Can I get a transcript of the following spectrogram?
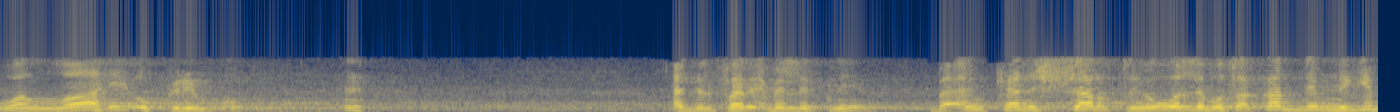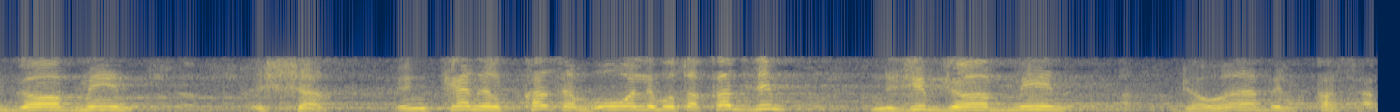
والله أكرمه. أدي الفرق بين الاثنين. بقى إن كان الشرط هو اللي متقدم نجيب جواب مين؟ الشرط. إن كان القسم هو اللي متقدم نجيب جواب مين؟ جواب القسم.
